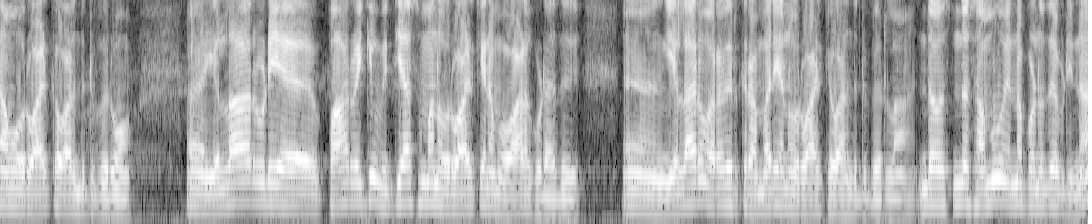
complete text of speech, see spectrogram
நாம் ஒரு வாழ்க்கை வாழ்ந்துட்டு போயிடுவோம். எல்லாருடைய பார்வைக்கும் வித்தியாசமான ஒரு வாழ்க்கையை நம்ம வாழக்கூடாது. எல்லாரும் வரவேற்கிற மாதிரியான ஒரு வாழ்க்கை வாழ்ந்துட்டு போயிடலாம். இந்த இந்த சமூகம் என்ன பண்ணுது அப்படின்னா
